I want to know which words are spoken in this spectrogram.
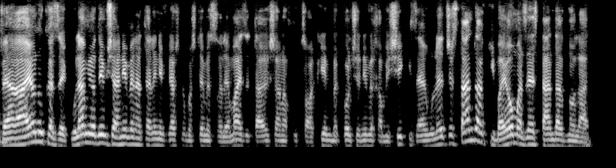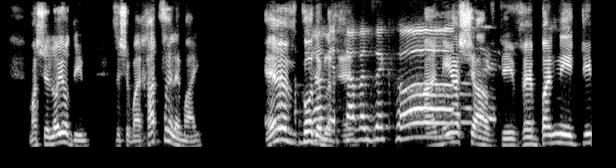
והרעיון הוא כזה, כולם יודעים שאני ונטלי נפגשנו ב-12 למאי, זה תאריך שאנחנו צועקים בכל שני וחמישי, כי זה היום הולדת של סטנדרט, כי ביום הזה סטנדרט נולד. מה שלא יודעים, זה שב-11 למאי, ערב קודם לכן, ישב על זה כל... אני ישבתי ובניתי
